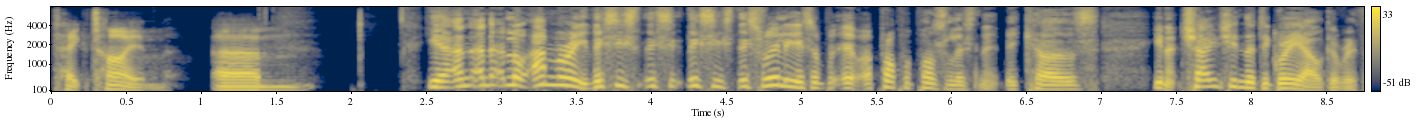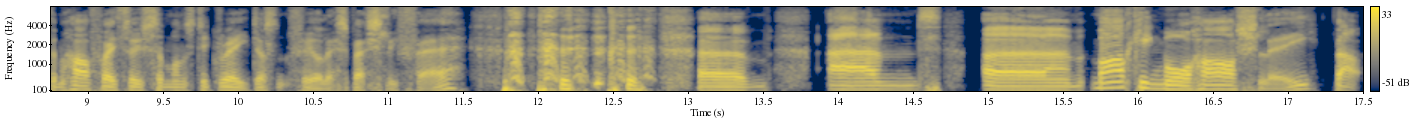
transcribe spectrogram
take time. Um, Yeah, and, and look, Anne-Marie, this is this this is this really is a, a, proper puzzle, isn't it? Because you know, changing the degree algorithm halfway through someone's degree doesn't feel especially fair, um, and um, marking more harshly that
